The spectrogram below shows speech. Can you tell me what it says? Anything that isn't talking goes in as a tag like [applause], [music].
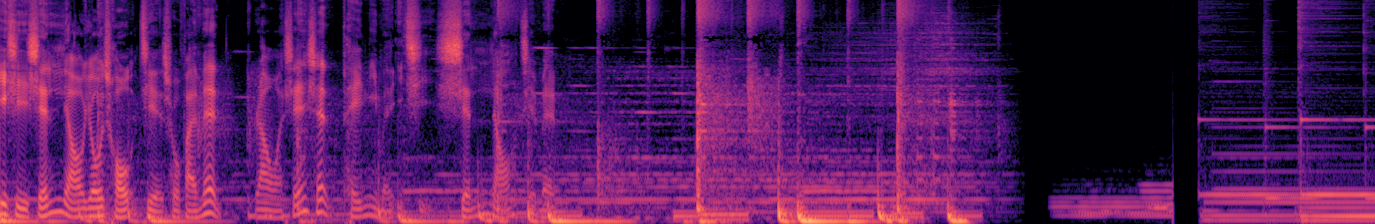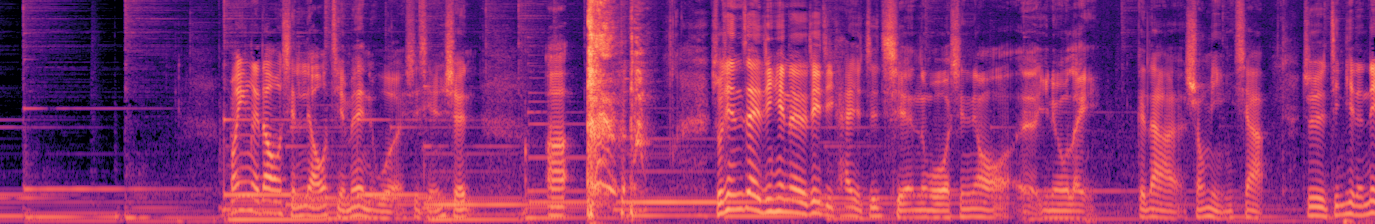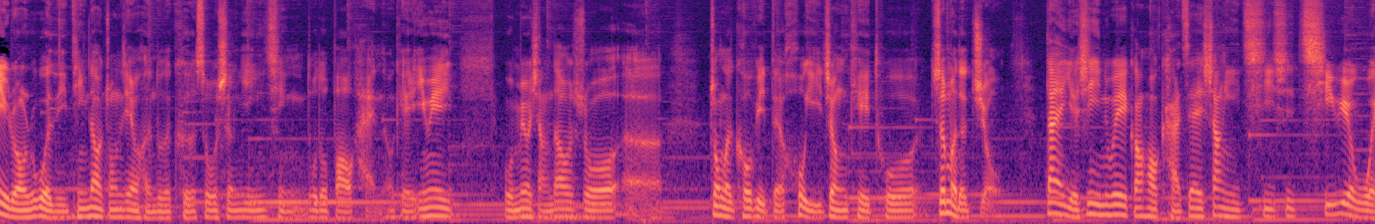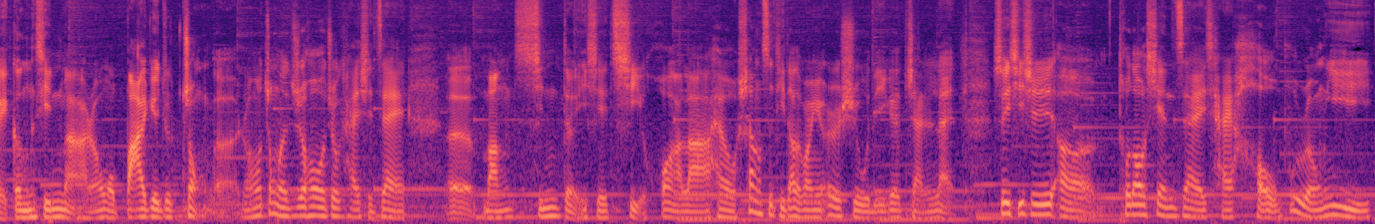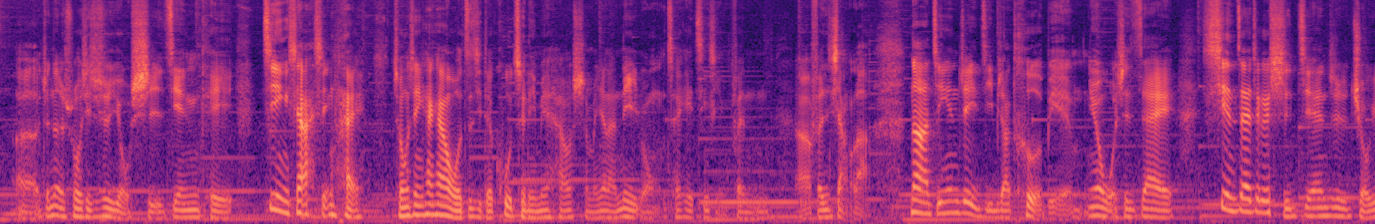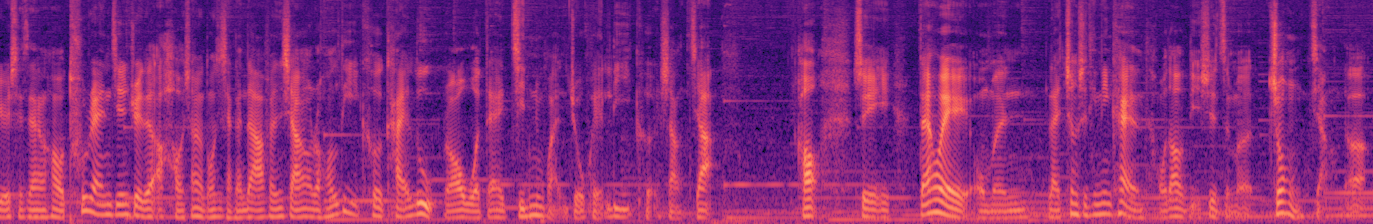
一起闲聊忧愁，解除烦闷，让我先生陪你们一起闲聊解闷。欢迎来到闲聊姐妹，我是贤神啊。[coughs] 首先，在今天的这集开始之前，我先要呃，you know like 跟大家说明一下，就是今天的内容，如果你听到中间有很多的咳嗽声音，请多多包涵，OK？因为我没有想到说，呃，中了 COVID 的后遗症可以拖这么的久。但也是因为刚好卡在上一期是七月尾更新嘛，然后我八月就中了，然后中了之后就开始在呃忙新的一些企划啦，还有上次提到的关于二十五的一个展览，所以其实呃拖到现在才好不容易呃真的说其实是有时间可以静下心来重新看看我自己的库存里面还有什么样的内容才可以进行分呃分享了。那今天这一集比较特别，因为我是在现在这个。时间就是九月十三号，突然间觉得啊，好像有东西想跟大家分享，然后立刻开录，然后我在今晚就会立刻上加。好，所以待会我们来正式听听看，我到底是怎么中奖的。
